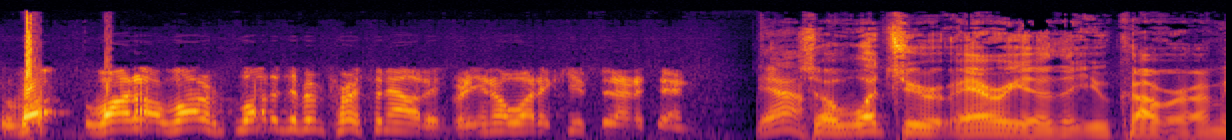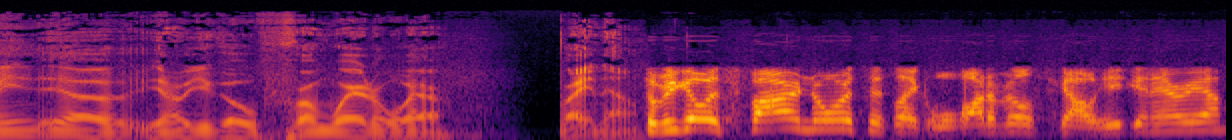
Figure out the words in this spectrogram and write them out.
a lot, lot, of, lot of, lot of different personalities, but you know what? It keeps it entertaining. Yeah. So, what's your area that you cover? I mean, uh, you know, you go from where to where right now? So we go as far north as like Waterville, Skowhegan area,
